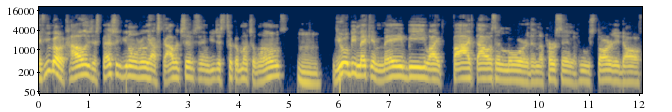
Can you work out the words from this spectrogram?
if you go to college, especially if you don't really have scholarships and you just took a bunch of loans, mm you will be making maybe like five thousand more than the person who started off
